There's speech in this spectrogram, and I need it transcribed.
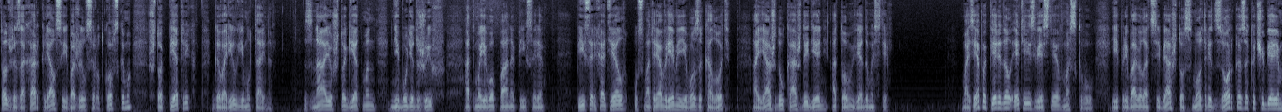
Тот же Захар клялся и божился Рудковскому, что Петрик говорил ему тайно. «Знаю, что Гетман не будет жив от моего пана-писаря. Писарь хотел, усмотря время его, заколоть, а я жду каждый день о том ведомости». Мазепа передал эти известия в Москву и прибавил от себя, что смотрит зорко за Кочубеем,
